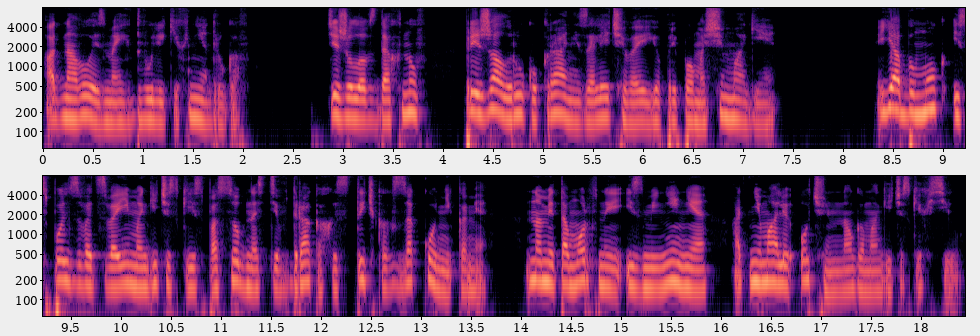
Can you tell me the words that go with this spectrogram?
одного из моих двуликих недругов. Тяжело вздохнув, прижал руку к ране, залечивая ее при помощи магии. Я бы мог использовать свои магические способности в драках и стычках с законниками, но метаморфные изменения отнимали очень много магических сил.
